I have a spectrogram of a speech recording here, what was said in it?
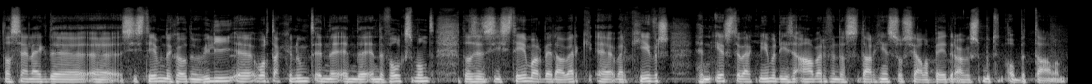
dat zijn eigenlijk de uh, systemen, de Gouden Willy uh, wordt dat genoemd in de, in, de, in de volksmond. Dat is een systeem waarbij dat werk, uh, werkgevers hun eerste werknemer die ze aanwerven, dat ze daar geen sociale bijdragers moeten op betalen.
